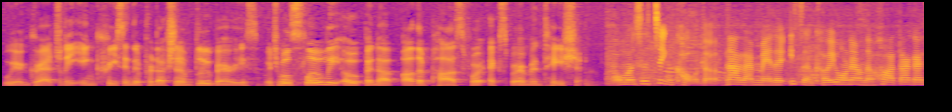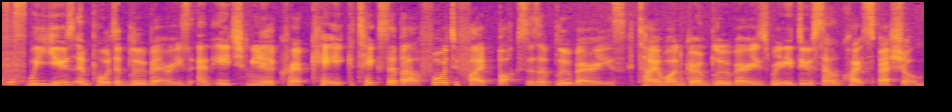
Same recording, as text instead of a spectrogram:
We are gradually increasing the production of blueberries, which will slowly open up other paths for experimentation. We use imported blueberries, and each mille crepe cake takes about 4 to 5 boxes of blueberries. Taiwan grown blueberries really do sound quite special.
